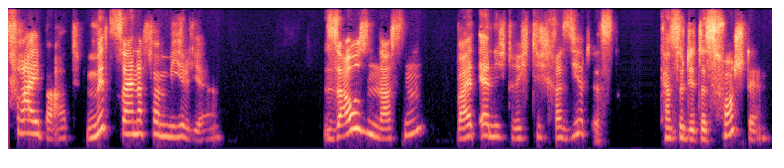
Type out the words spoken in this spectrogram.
Freibad mit seiner Familie sausen lassen, weil er nicht richtig rasiert ist. Kannst du dir das vorstellen?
